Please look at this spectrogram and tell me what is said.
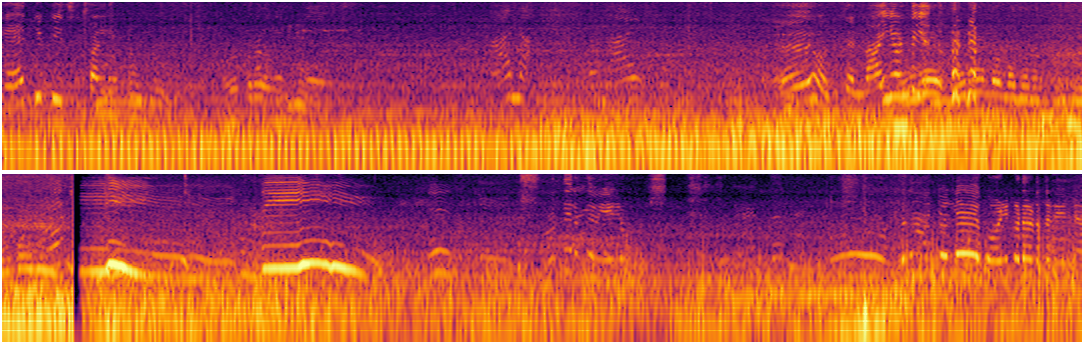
കെ ടി ടീച്ചർ പള്ളി പോയി. ഒരു ചെന്നായി ഉണ്ട് എന്ന് പറഞ്ഞാ. കോഴിക്കട കിടത്തണേന്റെ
